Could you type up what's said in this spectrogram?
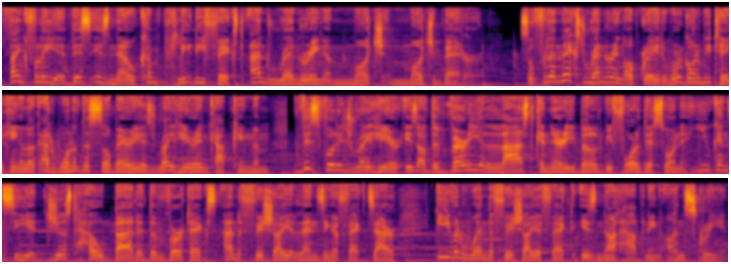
Thankfully, this is now completely fixed and rendering much, much better. So for the next rendering upgrade, we're going to be taking a look at one of the sub areas right here in Cap Kingdom. This footage right here is of the very last Canary build before this one. You can see just how bad the vertex and fisheye lensing effects are, even when the fisheye effect is not happening on screen.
